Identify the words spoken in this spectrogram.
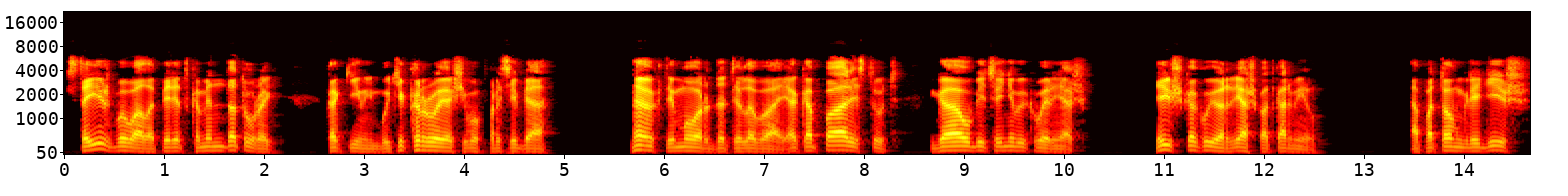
Стоишь, бывало, перед комендатурой каким-нибудь и кроешь его про себя. Ах ты, морда тыловая, окопались тут, гаубицы не выквырнешь. Ишь, какую ряжку откормил. А потом, глядишь,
